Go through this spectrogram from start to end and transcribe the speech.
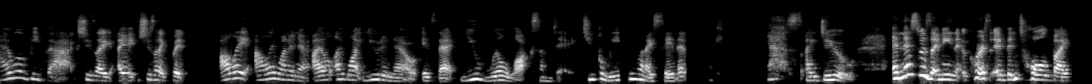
i will be back. She's like i she's like but all I all I want to know, all I want you to know is that you will walk someday. Do you believe me when I say that? Yes, I do. And this was, I mean, of course, I've been told by, I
